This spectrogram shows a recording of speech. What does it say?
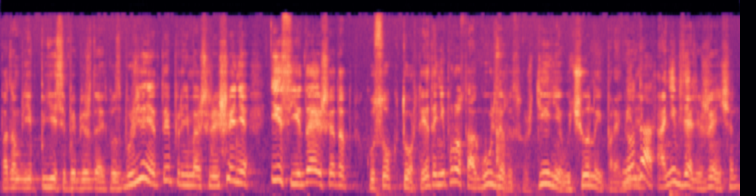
Потом, если побеждает возбуждение, ты принимаешь решение и съедаешь этот кусок торта. И это не просто огульное рассуждение, ученые проверили. Ну, да. Они взяли женщин,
